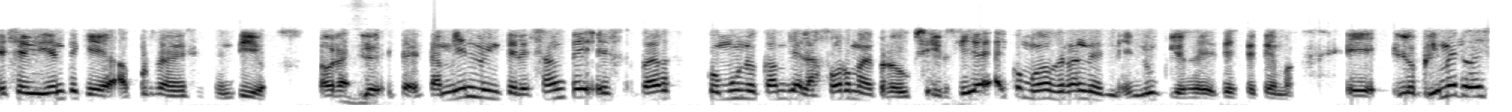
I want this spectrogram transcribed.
Es evidente que aportan en ese sentido. Ahora, lo- también lo interesante es ver cómo uno cambia la forma de producir. ¿sí? Hay como dos grandes eh, núcleos de, de este tema. Eh, lo primero es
